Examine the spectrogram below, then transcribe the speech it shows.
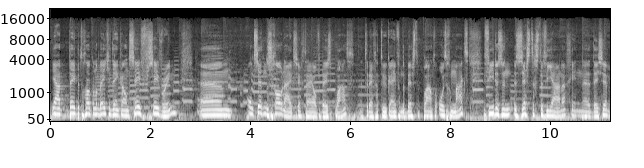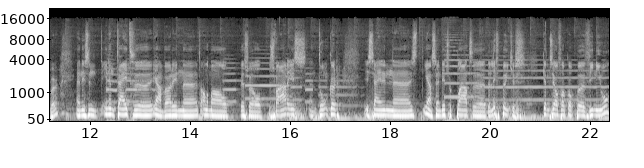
Ja, het deed me toch ook wel een beetje denken aan Sav- Savoring. Ehm, ontzettende schoonheid, zegt hij over deze plaat. En terecht natuurlijk een van de beste platen ooit gemaakt. Vierde zijn 60ste verjaardag in eh, december. En is een, in een tijd ja, waarin het allemaal best wel zwaar is en donker. Is zijn, eh, ja, zijn dit soort platen de lichtpuntjes. Ik heb hem zelf ook op eh, vinyl.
